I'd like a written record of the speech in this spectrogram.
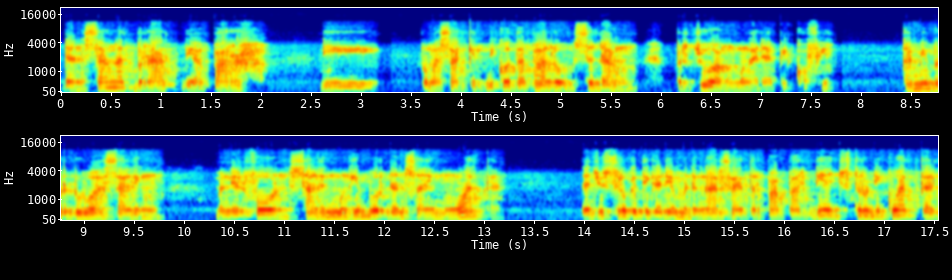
dan sangat berat dia parah di rumah sakit di kota Palu sedang berjuang menghadapi COVID. Kami berdua saling menelpon, saling menghibur dan saling menguatkan. Dan justru ketika dia mendengar saya terpapar, dia justru dikuatkan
